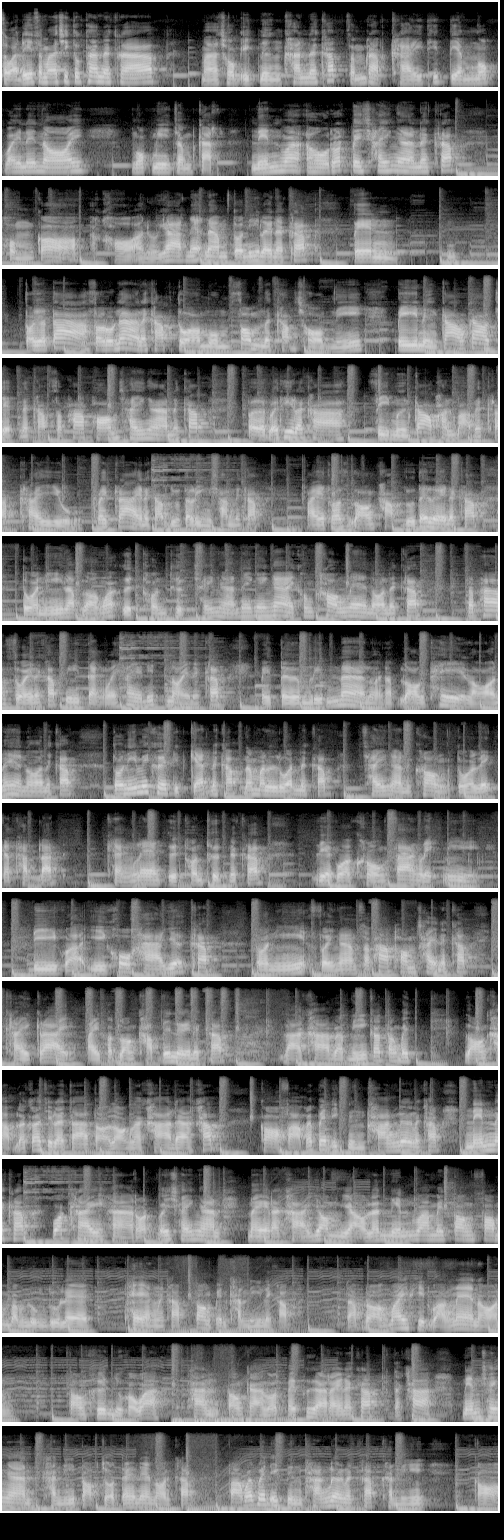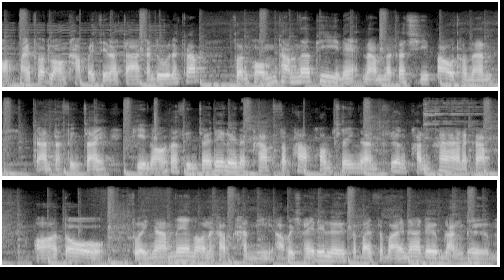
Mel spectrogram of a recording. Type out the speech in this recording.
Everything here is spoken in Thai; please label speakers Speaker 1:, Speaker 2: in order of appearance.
Speaker 1: สวัสดีสมาชิกทุกท่านนะครับ มาชมอีกหนึ่งคันนะครับสำหรับใครที่เตรียมงบไว้น้อยๆ งบมีจำกัด เน้นว่าเอารถไปใช้งานนะครับ ผมก็ขออนุญาตแนะนำตัวนี้เลยนะครับ เป็น Toyota s o r u n a นะครับ ตัวมุมส้มนะครับโฉมนี้ปี 1997 นะครับ สภาพพร้อมใช้งานนะครับ เปิดไว้ที่ราคา 49,000 บาทนะครับ ใครอยู่ใกล้ๆนะครับ อยู่ตลิ่งชันนะครับ ไปทดลองขับดูได้เลยนะครับ ตัวนี้รับรองว่าอึดทนถึกใช้งานได้ง่ายๆ คล่องๆ แน่นอนนะครับ สภาพสวยนะครับ มีแต่งไว้ให้นิดหน่อยนะครับ ไปเติมลิ้นหน้าหน่อยรับรองเท่หล่อแน่นอนนะครับ ตัวนี้ไม่เคยติดแก๊สนะครับ น้ำมันล้วนนะครับ ใช้งานคล่องตัวเล็กกระทัดรัด แข็งแรงอึดทนถึกนะครับ เรียกว่าโครงสร้างเหล็กนี่ดีกว่า Eco Car เยอะครับตัวนี้สวยงามสภาพพร้อมใช้นะครับ ใครใกล้ไปทดลองขับได้เลยนะครับ ราคาแบบนี้ก็ต้องไปลองขับ แล้วก็เจรจาต่อรองราคานะครับก็ฝากไว้เป็นอีกหนึ่งทางเลือกนะครับ เน้นนะครับว่าใครหารถไว้ใช้งานในราคาย่อมเยาว และเน้นว่าไม่ต้องซ่อมบำรุงดูแลแพงนะครับ ต้องเป็นคันนี้เลยครับ รับรองไม่ผิดหวังแน่นอน ต้องขึ้นอยู่กับว่าท่านต้องการรถไปเพื่ออะไรนะครับ แต่ถ้าเน้นใช้งานคันนี้ตอบโจทย์ได้แน่นอนครับ ฝากไว้เป็นอีกหนึ่งทางเลือกนะครับคันนี้ก็ไปทดลองขับไปเจราจากันดูนะครับ ส่วนผมทำหน้าที่แนะนำแล้วก็ชี้เป้าเท่านั้น การตัดสินใจ พี่น้องตัดสินใจได้เลยนะครับ สภาพพร้อมใช้งานเครื่องพันห้านะครับออโต้สวยงามแน่นอนนะครับ คันนี้เอาไปใช้ได้เลยสบายๆหน้าเดิมหลังเดิม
